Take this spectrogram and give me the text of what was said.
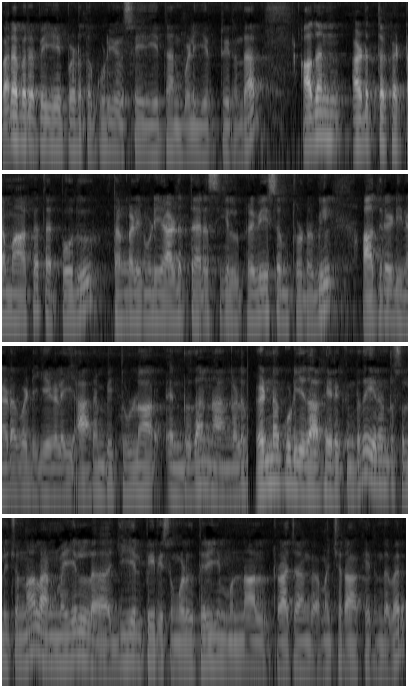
பரபரப்பை ஏற்படுத்தக்கூடிய ஒரு செய்தியை தான் வெளியிட்டிருந்தார். அதன் அடுத்த கட்டமாக தற்போது தங்களினுடைய அடுத்த அரசியல் பிரவேசம் தொடர்பில் அதிரடி நடவடிக்கைகளை ஆரம்பித்துள்ளார் என்றுதான் நாங்களும் எண்ணக்கூடியதாக இருக்கின்றது. இரண்டு சொல்லி சொன்னால் அண்மையில் ஜிஎல் பீரிஸ் உங்களுக்கு தெரியும் முன்னாள் ராஜாங்க அமைச்சராக இருந்தவர்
